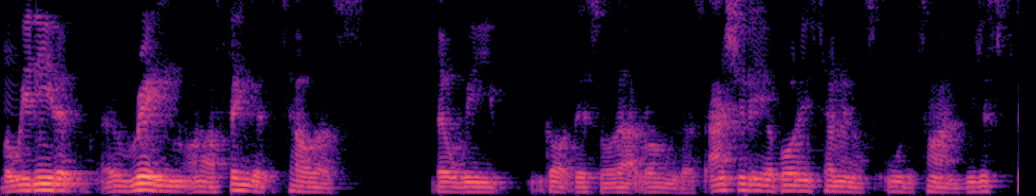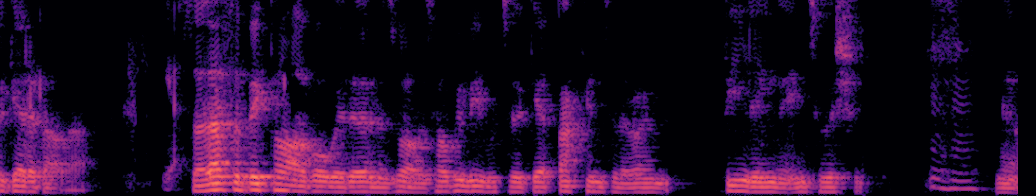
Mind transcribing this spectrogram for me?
But Mhm. we need a, a ring on our finger to tell us that we've got this or that wrong with us. Actually, our body's telling us all the time. We just forget about that. Yeah. So that's a big part of what we're doing as well, is helping people to get back into their own feeling, the intuition. Mhm. Yeah.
